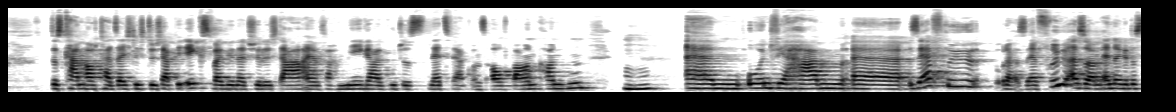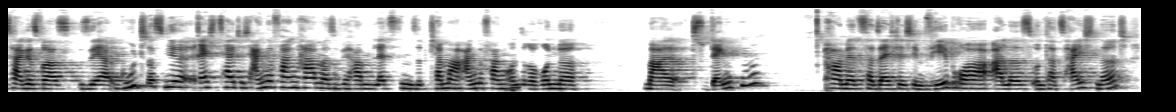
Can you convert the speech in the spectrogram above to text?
Das kam auch tatsächlich durch APX, weil wir natürlich da einfach mega gutes Netzwerk uns aufbauen konnten. Mhm. Ähm, und wir haben äh, sehr früh oder sehr früh, also am Ende des Tages war es sehr gut, dass wir rechtzeitig angefangen haben. Also wir haben letzten September angefangen, unsere Runde mal zu denken, haben jetzt tatsächlich im Februar alles unterzeichnet.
